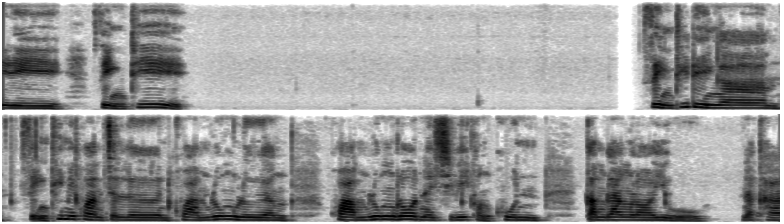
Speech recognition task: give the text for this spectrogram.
ดี สิ่งที่ สิ่งที่ดีงาม สิ่งที่มีความเจริญ ความรุ่งเรือง ความรุ่งโรจน์ในชีวิตของคุณกำลังรออยู่นะคะ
